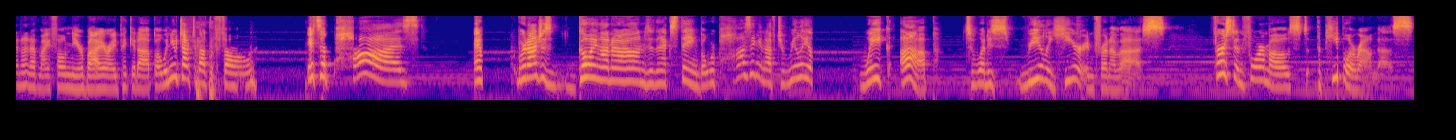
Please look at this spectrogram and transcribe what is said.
I don't have my phone nearby or I'd pick it up, but when you talked about the phone it's a pause. And we're not just going on and on to the next thing but we're pausing enough to really wake up to what is really here in front of us. First and foremost the people around us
